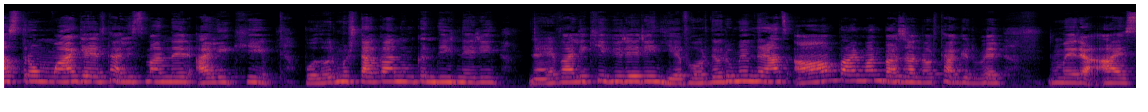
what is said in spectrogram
աստրոմագիա եւ թալիսմաններ ալիքի բոլոր մշտական ունկնդիրներին, նաեւ ալիքի հյուրերին եւ հորդորում եմ նրանց անպայման բաժանորդագրվել մեր այս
